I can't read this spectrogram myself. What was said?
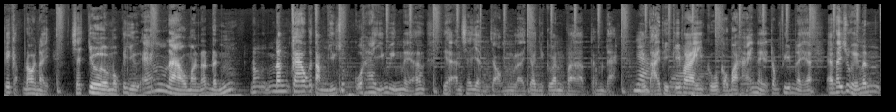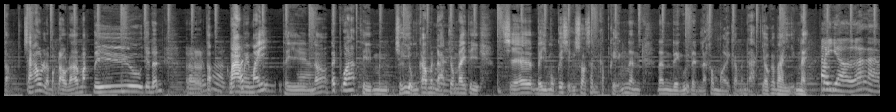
cái cặp đôi này. Sẽ chừa một cái dự án nào mà nó đỉnh nó nâng cao cái tầm diễn xuất của hai diễn viên này hơn thì anh sẽ dành chọn lại cho Nhật Kim Anh và Cẩm Đạt yeah. Dạ. hiện tại thì cái vai của cậu ba Hải này trong phim này em thấy xuất hiện đến tập 6 là bắt đầu đã mất tiêu cho đến uh, tập ba mươi mấy thì yeah. Dạ. nó ít quá thì mình sử dụng Cao Minh Đạt trong đây thì sẽ bị một cái sự so sánh khập khiễng nên nên điền quyết định là không mời Cao Minh Đạt cho cái vai diễn này bây giờ á, là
